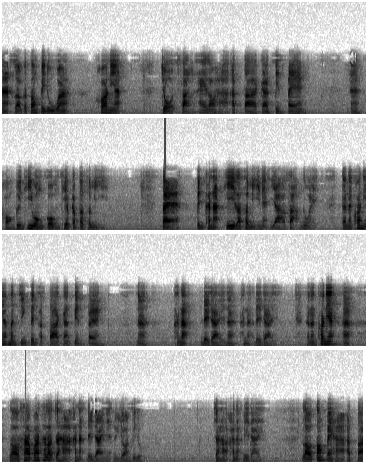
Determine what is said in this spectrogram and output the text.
อะ เราก็ต้องไปดูว่า ข้อเนี้ยโจทย์สั่งให้เราหาอัตราการเปลี่ยนแปลงนะของพื้นที่วงกลมเทียบกับรัศมี แต่เป็นขณะที่รัศมีเนี่ยยาวสามหน่วย ดังนั้นข้อเนี้ยมันจึงเป็นอัตราการเปลี่ยนแปลงนะขณะใด ๆ นะขณะใด ๆ ดังนั้นข้อเนี้ยอะเราทราบว่าถ้าเราจะหาขณะใด ๆ เนี่ยหนูย้อนไปดู จะหาขณะใด ๆ เราต้องไปหาอัตรา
